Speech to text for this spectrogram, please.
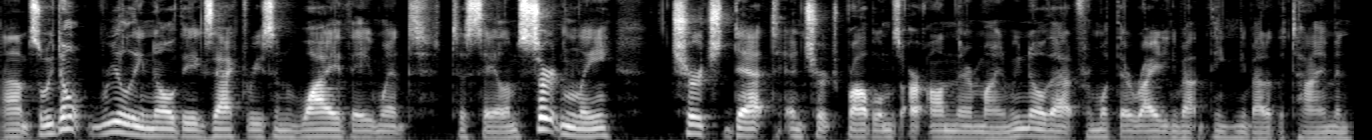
Um, so we don't really know the exact reason why they went to Salem. Certainly, church debt and church problems are on their mind. We know that from what they're writing about and thinking about at the time. And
